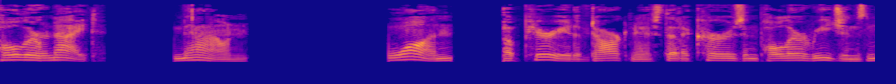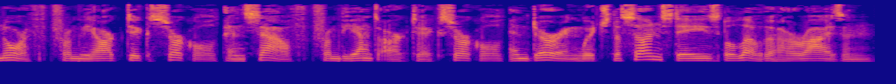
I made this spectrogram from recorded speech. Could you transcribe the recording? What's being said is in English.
Polar night. Noun. 1. A period of darkness that occurs in polar regions north from the Arctic Circle and south from the Antarctic Circle and during which the sun stays below the horizon.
